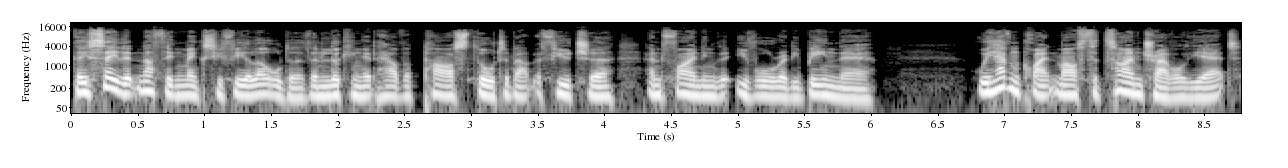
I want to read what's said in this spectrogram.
They say that nothing makes you feel older than looking at how the past thought about the future and finding that you've already been there. We haven't quite mastered time travel yet,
